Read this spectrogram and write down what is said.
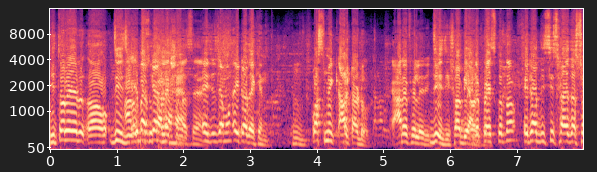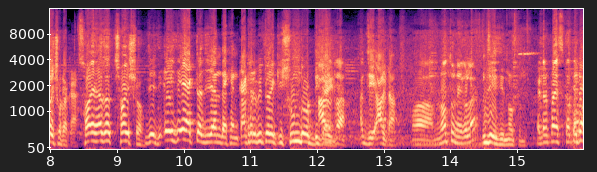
ভিতরের জি জি এবার কালেকশন হ্যাঁ, আছে? এই যে যেমন এটা দেখেন কসমিক আল্টাডো আরে ফেলে জি জি সবই এটার প্রাইস কত? এটা দিচ্ছি ছয় হাজার ছয়শো টাকা। ছয় হাজার ছয়শো? জি জি এই যে একটা ডিজাইন দেখেন কাঠের ভিতরে কি সুন্দর ডিজাইন। জি আলটা নতুন এগুলা? জি জি নতুন। এটার প্রাইস কত? এটা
